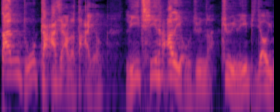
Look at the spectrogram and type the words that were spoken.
单独扎下了大营，离其他的友军呢距离比较远。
